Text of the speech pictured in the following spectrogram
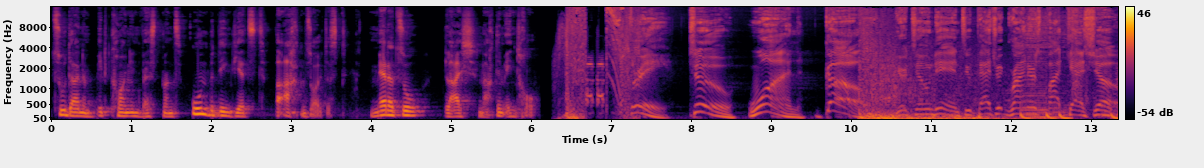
zu deinem Bitcoin-Investments unbedingt jetzt beachten solltest. Mehr dazu gleich nach dem Intro. 3, 2, 1. go. You're tuned in to Patrick Griner's podcast show.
